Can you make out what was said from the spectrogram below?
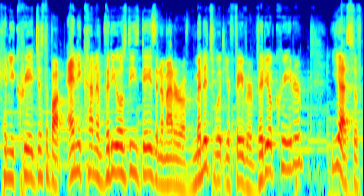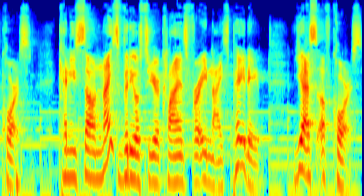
Can you create just about any kind of videos these days in a matter of minutes with your favorite video creator? Yes, of course. Can you sell nice videos to your clients for a nice payday? Yes, of course.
